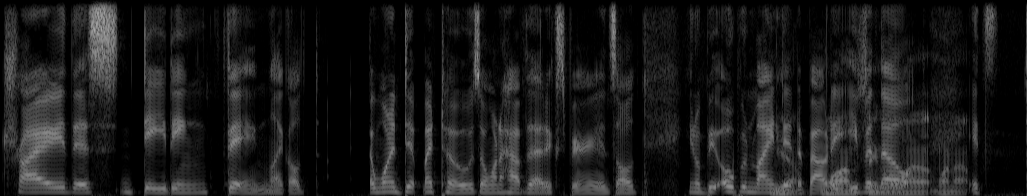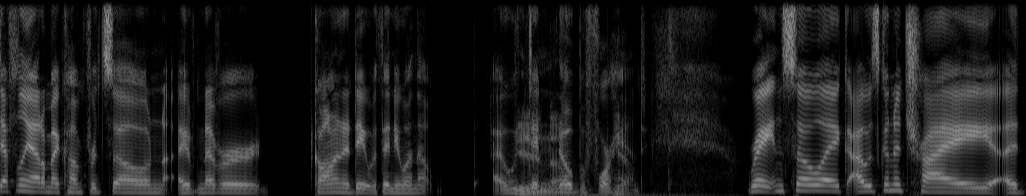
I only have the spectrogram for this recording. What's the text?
try this dating thing. Like i'll i want to dip my toes. I want to have that experience. I'll you know be open-minded Yeah, about while it I'm even though why- why it's definitely out of my comfort zone. I've never gone on a date with anyone that i didn't, didn't know, know. beforehand Right. And so like I was gonna try a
